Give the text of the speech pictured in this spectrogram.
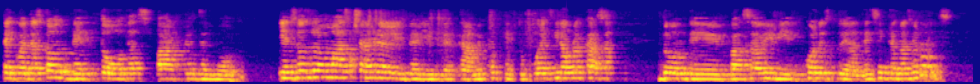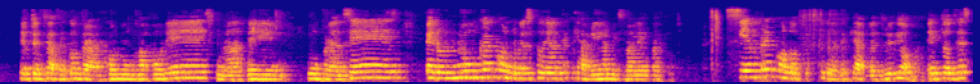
Te encuentras con de todas partes del mundo. Y eso es lo más chévere del, del intercambio, porque tú puedes ir a una casa donde vas a vivir con estudiantes internacionales. Entonces te vas a encontrar con un japonés, eh, un francés, pero nunca con un estudiante que hable la misma lengua Siempre con otro estudiante que hable otro idioma. Entonces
